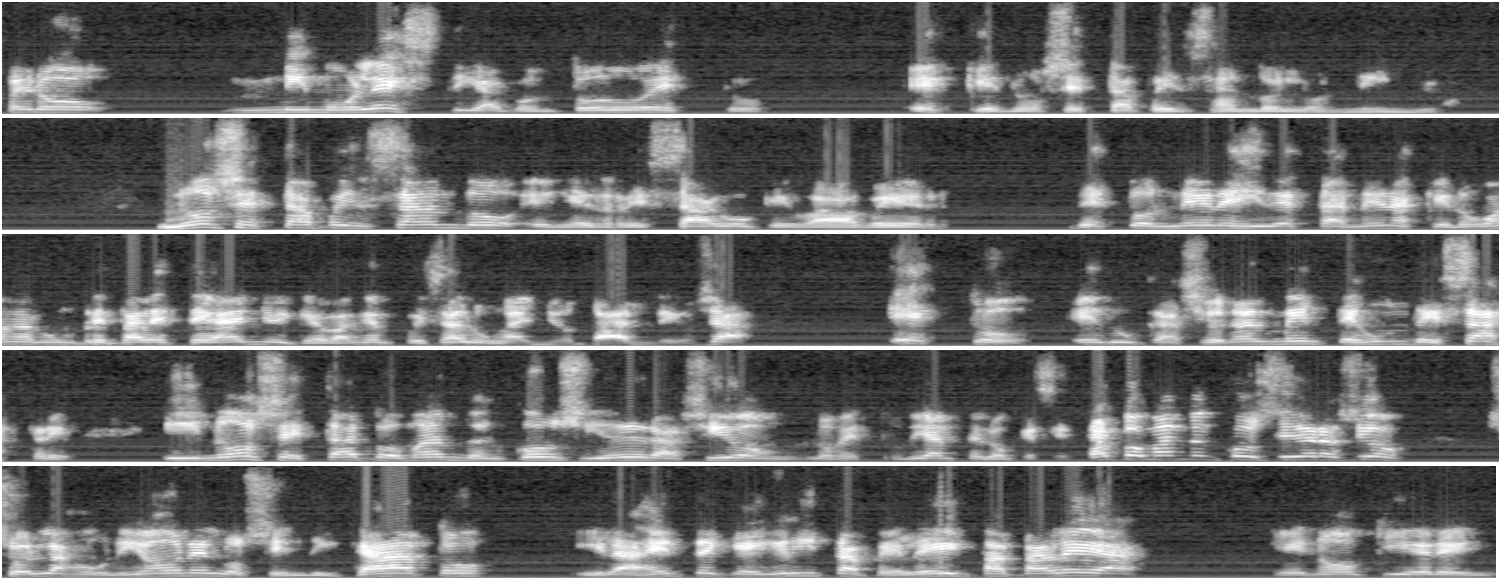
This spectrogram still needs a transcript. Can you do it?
Pero mi molestia con todo esto es que no se está pensando en los niños. No se está pensando en el rezago que va a haber de estos nenes y de estas nenas que no van a completar este año y que van a empezar un año tarde. O sea, esto educacionalmente es un desastre y no se está tomando en consideración los estudiantes. Lo que se está tomando en consideración son las uniones, los sindicatos y la gente que grita, pelea y patalea que no quieren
